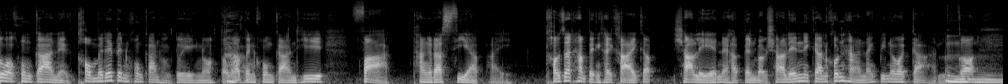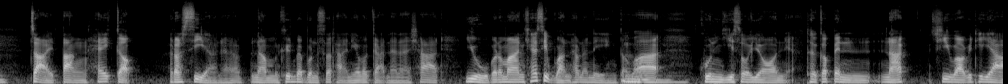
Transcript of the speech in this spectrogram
ตัวโครงการเนี่ยเขาไม่ได้เป็นโครงการของตัวเองเนาะแต่ว่าเป็นโครงการที่ฝากทางรัสเซียไป เขาจะทำเป็นคล้าย ๆ กับ challenge นะครับเป็นแบบ challenge ในการค้นหานักบินอวกาศ แล้วก็อืมจ่ายตังค์ให้กับรัสเซียนะครับนำขึ้นไปบนสถานีอวกาศนานาชาติ อยู่ประมาณแค่ 10 วันเท่านั้นเอง แต่ว่าคุณยีโซยอนเนี่ยเธอก็เป็นนักชีววิทยา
